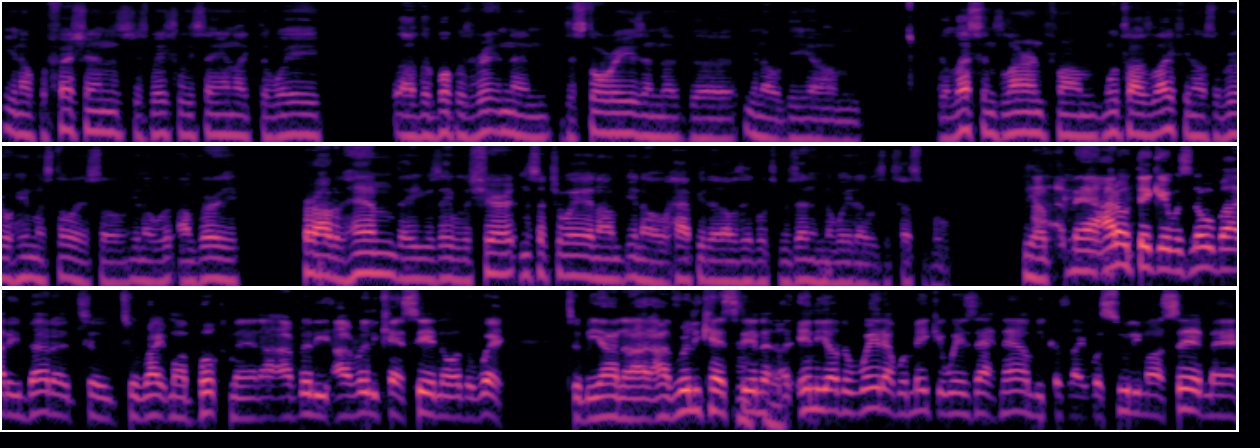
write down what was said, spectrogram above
you know, professions, just basically saying like the way uh, the book was written and the stories and the the you know the um the lessons learned from Muta's life. You know, it's a real human story. So you know, I'm very proud of him that he was able to share it in such a way, and I'm you know happy that I was able to present it in a way that was accessible. Yeah, uh, man, I don't think it was nobody better to to write my book, man. I, I really, I really can't see it no other way. To be honest, I, I really can't see it any other way that would make it where it's at now. Because, like what Suleiman said, man,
